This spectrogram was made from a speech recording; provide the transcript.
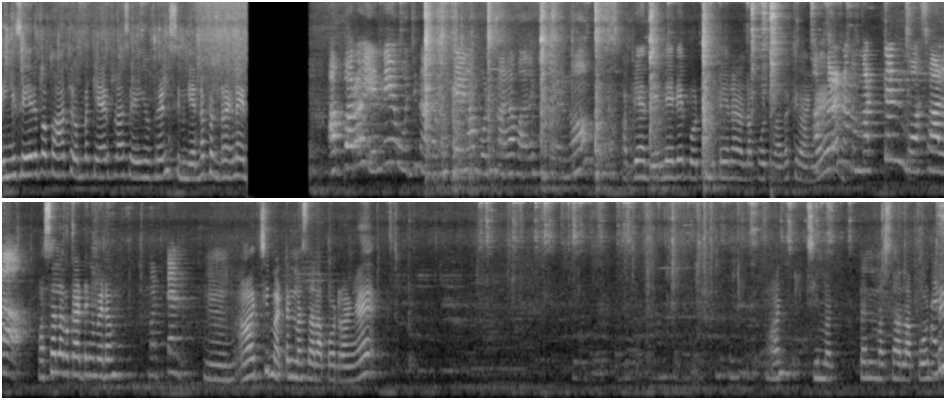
நீங்கள் செய்கிறப்ப பார்த்து ரொம்ப கேர்ஃபுல்லாக செய்யுங்க ஃப்ரெண்ட்ஸ் இவங்க என்ன பண்ணுறாங்கன்னா அப்புறம் எண்ணெயை ஊற்றி நல்லா முட்டையெல்லாம் போட்டு நல்லா வதக்கிடணும் அப்படியே அந்த எண்ணெயிலே போட்டு முட்டையெல்லாம் நல்லா போட்டு வதக்குறாங்க. மட்டன் மசாலா மசாலாவை காட்டுங்க மேடம் மட்டன் ம் ஆச்சி மட்டன் மசாலா போடுறாங்க. ஆச்சி மட்டன் மசாலா போட்டு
